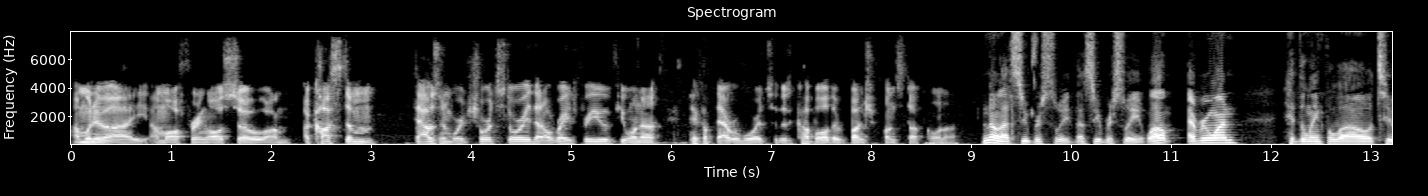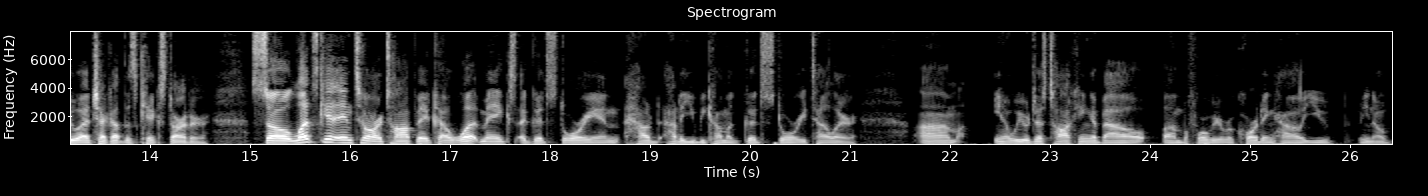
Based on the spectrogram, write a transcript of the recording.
I'm gonna I, I'm offering also um, a custom thousand word short story that I'll write for you if you want to pick up that reward. So there's a couple other bunch of fun stuff going on. No, that's super sweet. That's super sweet. Well, everyone, hit the link below to uh, check out this Kickstarter. So let's get into our topic: uh, what makes a good story, and how how do you become a good storyteller? Um, you know, we were just talking about um, before we were recording how you you know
